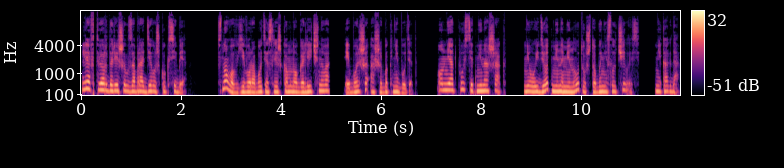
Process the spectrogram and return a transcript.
Лев твердо решил забрать девушку к себе. Снова в его работе слишком много личного, и больше ошибок не будет. Он не отпустит ни на шаг, не уйдет ни на минуту, чтобы не случилось. Никогда.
